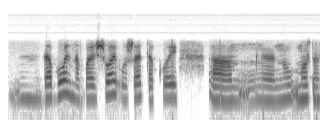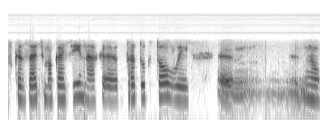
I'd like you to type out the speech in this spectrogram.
довольно большой уже такой, э, ну, можно сказать, в магазинах э, продуктовый э, ну,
